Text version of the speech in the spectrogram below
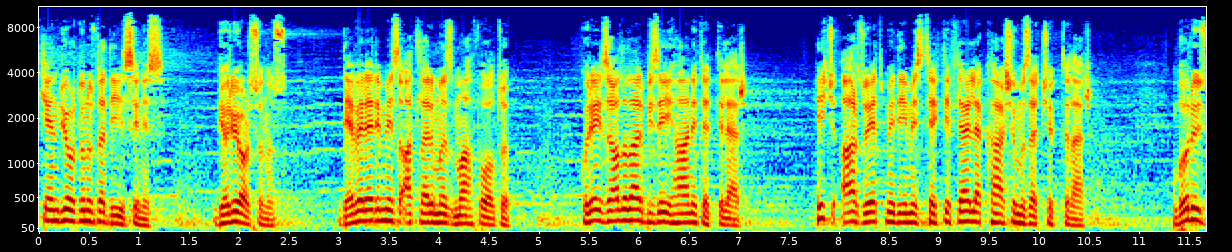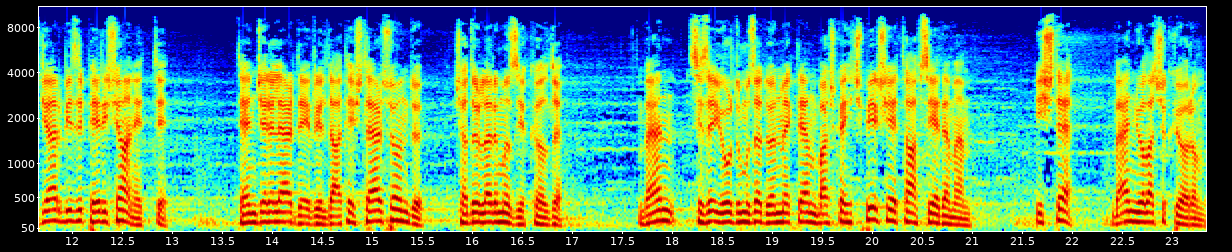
kendi yurdunuzda değilsiniz. Görüyorsunuz, develerimiz atlarımız mahvoldu. Kureyzalılar bize ihanet ettiler. Hiç arzu etmediğimiz tekliflerle karşımıza çıktılar. Bu rüzgar bizi perişan etti. Tencereler devrildi, ateşler söndü, çadırlarımız yıkıldı. Ben size yurdumuza dönmekten başka hiçbir şey tavsiye edemem. İşte ben yola çıkıyorum.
